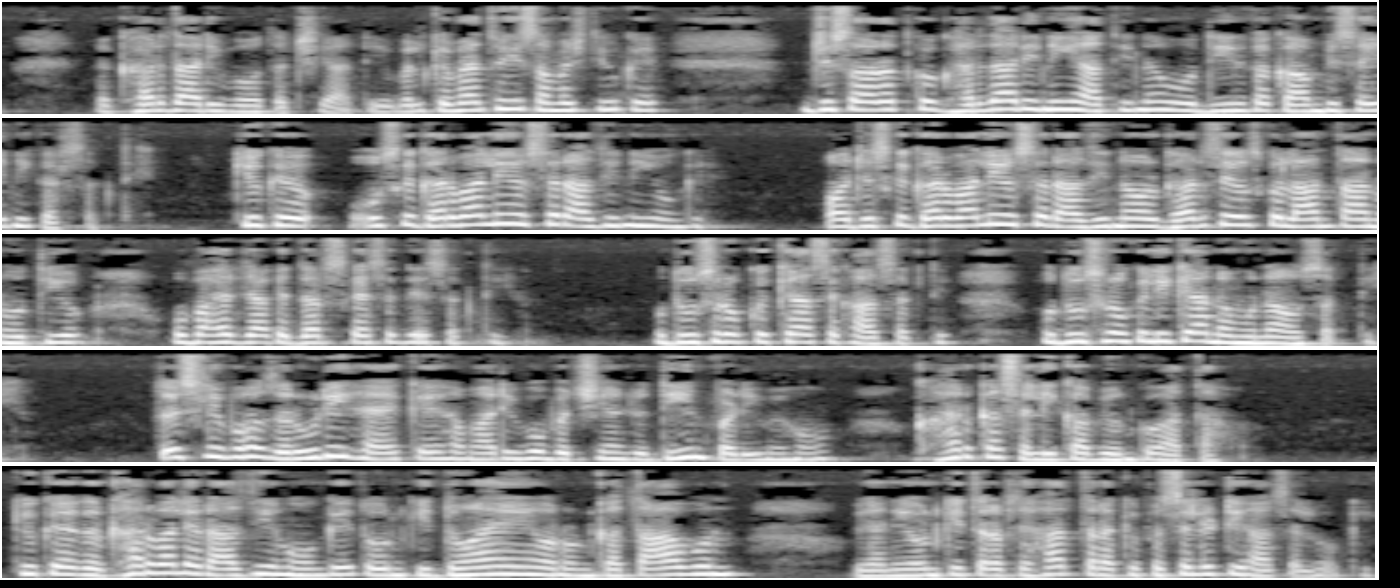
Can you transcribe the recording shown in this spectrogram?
یا گھر داری بہت اچھی آتی ہے۔ بلکہ میں تو یہ سمجھتی ہوں کہ جس عورت کو گھر داری نہیں آتی نا، وہ دین کا کام بھی صحیح نہیں کر سکتی۔ کیونکہ اس کے گھر والے اس سے راضی نہیں ہوں گے۔ اور جس کے گھر والی اس سے راضی نہ اور گھر سے اس کو لان تان ہوتی ہو، وہ باہر جا کے درس کیسے دے سکتی؟ وہ دوسروں کو کیا سکھا سکتی؟ وہ دوسروں کے لیے کیا نمونہ ہو سکتی؟ تو اس لیے بہت ضروری ہے کہ ہماری وہ بچیاں جو دین پڑی ہوئی ہوں گھر کا سلیقہ بھی ان کو آتا ہو۔ کیونکہ اگر گھر والے راضی ہوں گے تو ان کی دعائیں اور ان کا تعاون یعنی ان کی طرف سے ہر طرح کی فیسلٹی حاصل ہوگی۔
